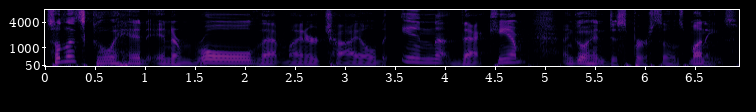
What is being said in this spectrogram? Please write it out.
So let's go ahead and enroll that minor child in that camp and go ahead and disperse those monies.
